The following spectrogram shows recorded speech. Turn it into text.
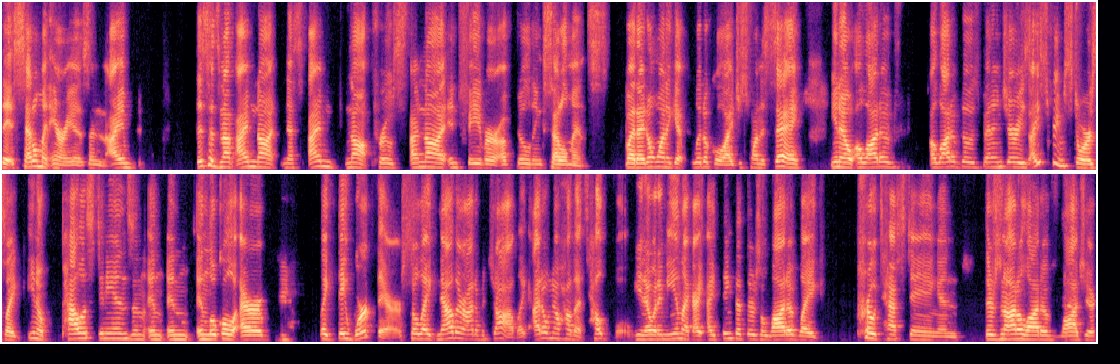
the settlement areas and i'm this is not i'm not i'm not pro i'm not in favor of building settlements but i don't want to get political. I just want to say you know a lot of a lot of those ben and jerry's ice cream stores like you know palestinians and and, and, and local arab like they work there. So like now they're out of a job. Like i don't know how that's helpful. You know what i mean? Like i, I think that there's a lot of like protesting and there's not a lot of logic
